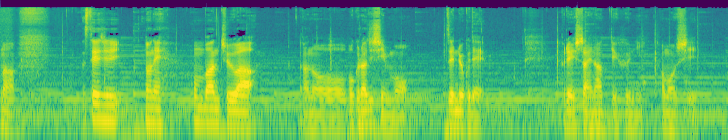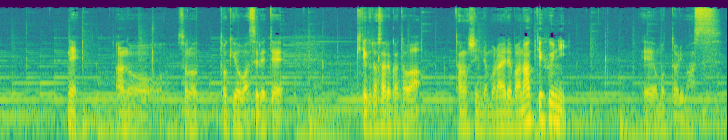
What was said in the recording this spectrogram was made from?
まあステージのね本番中はあの僕ら自身も全力でプレイしたいなっていうふうに思うしねあのその時を忘れて来てくださる方は楽しんでもらえればなっていうふうに、え、思っております。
